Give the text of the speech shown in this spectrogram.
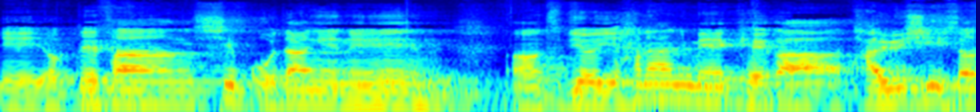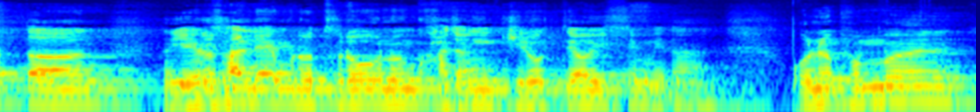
예, 역대상 15장에는 어, 드디어 이 하나님의 괴가 다윗이 있었던 예루살렘으로 들어오는 과정이 기록되어 있습니다. 오늘 본문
